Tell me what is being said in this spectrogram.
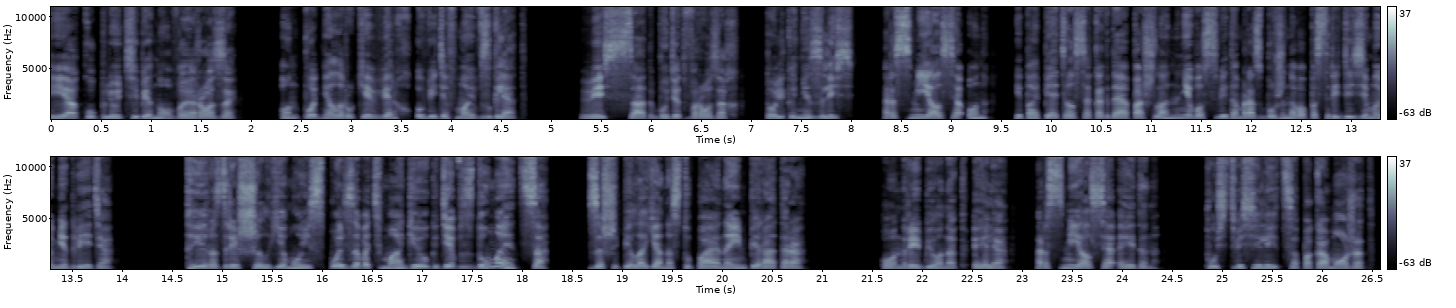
«Я куплю тебе новые розы». Он поднял руки вверх, увидев мой взгляд. Весь сад будет в розах, только не злись», — рассмеялся он и попятился, когда я пошла на него с видом разбуженного посреди зимы медведя. «Ты разрешил ему использовать магию, где вздумается?» — зашипела я, наступая на императора. «Он ребенок, Эля», — рассмеялся Эйден. «Пусть веселится, пока может.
